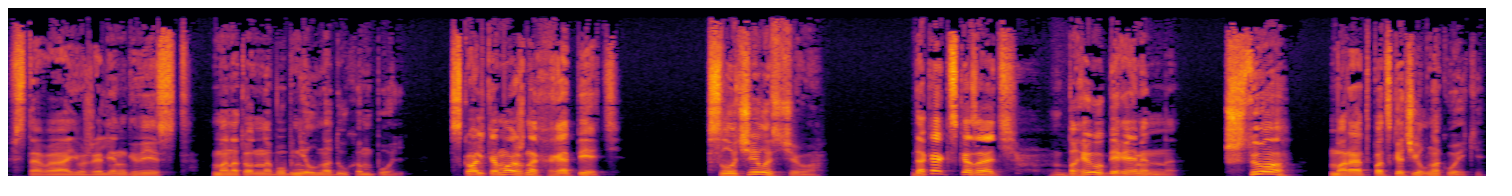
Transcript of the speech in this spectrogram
«Вставай уже, лингвист», — монотонно бубнил над ухом Поль. «Сколько можно храпеть?» «Случилось чего?» «Да как сказать, Брю беременна». «Что?» — Марат подскочил на койке.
